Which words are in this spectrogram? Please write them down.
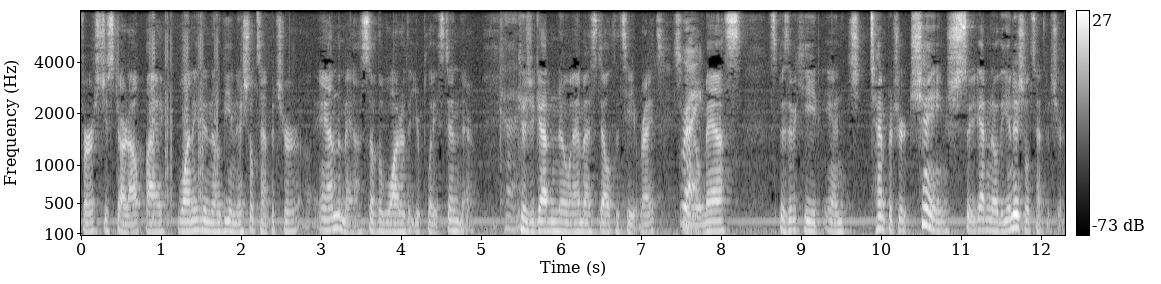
First, you start out by wanting to know the initial temperature and the mass of the water that you're placed in there. Okay. Because you got to know ms delta T, right? So you know mass, specific heat, and temperature change, so you got to know the initial temperature.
